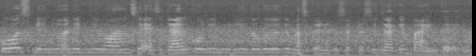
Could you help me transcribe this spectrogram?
post ganglionic neuron से एसिटाइल कोलिन रिलीज़ होगा जो कि मस्कर्निक रिसेप्टर से जाके बाइंड करेगा।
